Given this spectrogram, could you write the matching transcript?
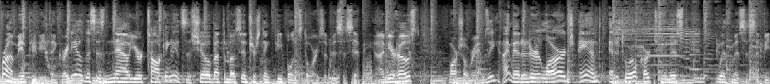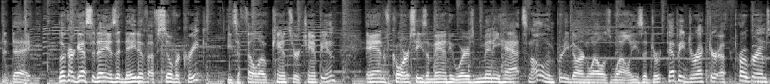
From MPB Think Radio, this is Now You're Talking. It's the show about the most interesting people and stories of Mississippi. I'm your host, Marshall Ramsey. I'm editor at large and editorial cartoonist with Mississippi Today. Look, our guest today is a native of Silver Creek. He's a fellow cancer champion. And of course, he's a man who wears many hats and all of them pretty darn well as well. He's a deputy director of programs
